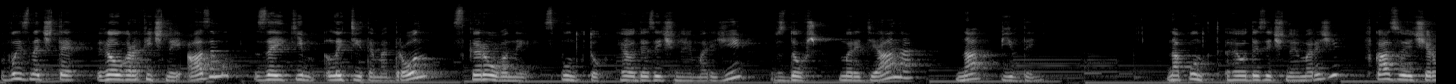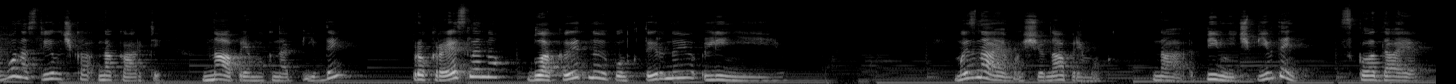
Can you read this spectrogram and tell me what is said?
Визначте географічний азимут, за яким летітиме дрон, скерований з пункту геодезичної мережі вздовж меридіана на південь. На пункт геодезичної мережі вказує червона стрілочка на карті. Напрямок на південь прокреслено блакитною пунктирною лінією. Ми знаємо, що напрямок на північ-південь складає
